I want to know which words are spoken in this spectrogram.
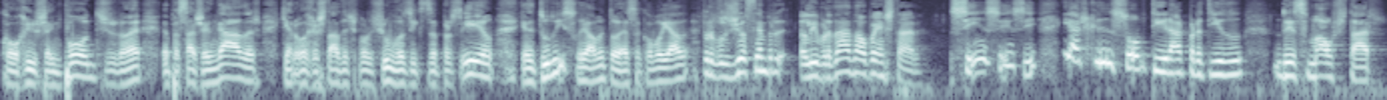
com rios sem pontes, não é? A passar jangadas, que eram arrastadas pelas chuvas e que desapareciam. Dizer, tudo isso, realmente, toda essa comboiada. Privilegiou sempre a liberdade ao bem-estar. Sim, sim, sim. E acho que soube tirar partido desse mal-estar.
